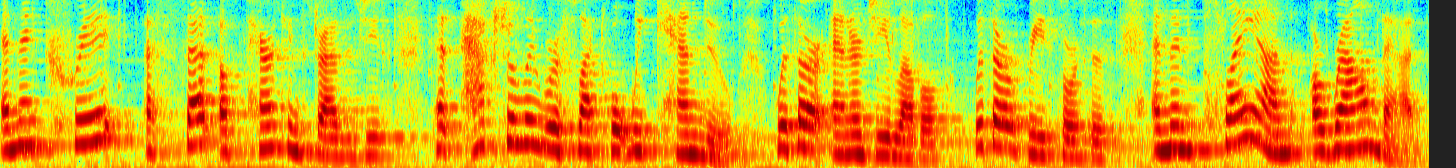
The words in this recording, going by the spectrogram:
and then create a set of parenting strategies that actually reflect what we can do with our energy levels, with our resources, and then plan around that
